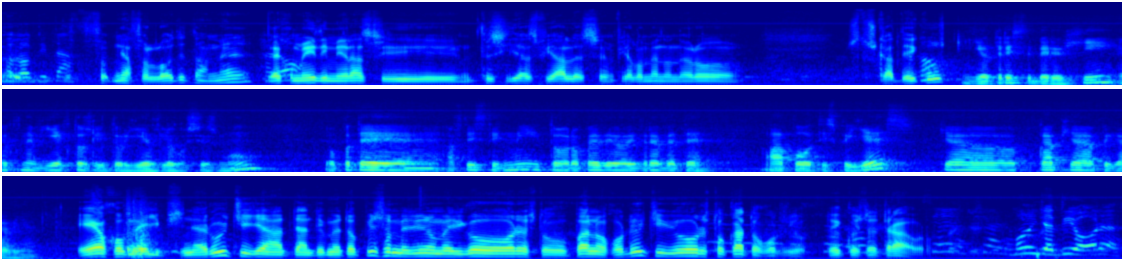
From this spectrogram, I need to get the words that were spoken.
θολότητα. μια θολότητα, ναι. Έχουμε ήδη μοιράσει 3.000 φιάλες εμφιαλωμένο νερό στους κατοίκους. Οι γεωτρήσεις στην περιοχή έχουν βγει εκτός λειτουργίας λόγω σεισμού, οπότε αυτή τη στιγμή το οροπέδιο ιδρεύεται από τις πηγές και από κάποια πηγάδια. Έχουμε έλλειψη νερού και για να την αντιμετωπίσουμε δίνουμε δύο ώρες στο πάνω χωριό και δύο ώρες στο κάτω χωριό, το 24ωρο. Μόνο για δύο ώρες.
